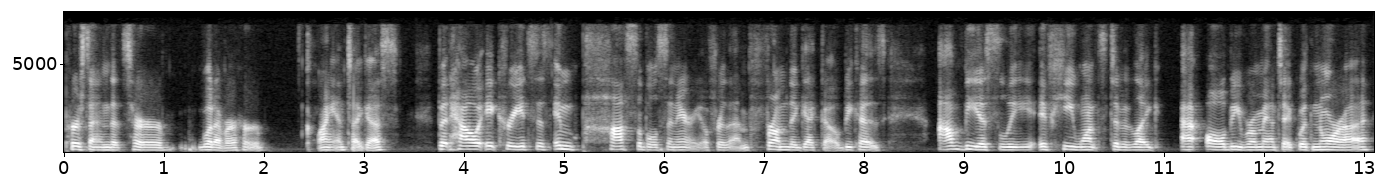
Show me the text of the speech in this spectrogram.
person that's her whatever her client, I guess. But how it creates this impossible scenario for them from the get go because obviously if he wants to like at all be romantic with Nora,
